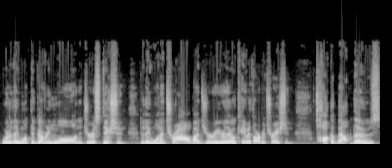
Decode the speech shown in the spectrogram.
Where do they want the governing law and the jurisdiction? Do they want a trial by jury or are they okay with arbitration? Talk about those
